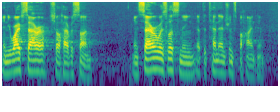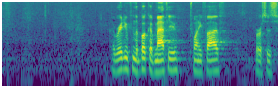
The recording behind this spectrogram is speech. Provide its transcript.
and your wife Sarah shall have a son. And Sarah was listening at the tent entrance behind him. A reading from the book of Matthew 25, verses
